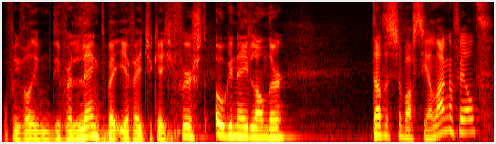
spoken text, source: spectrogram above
ieder geval iemand die verlengt bij EF Education First, ook een Nederlander. Dat is Sebastian Langeveld.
